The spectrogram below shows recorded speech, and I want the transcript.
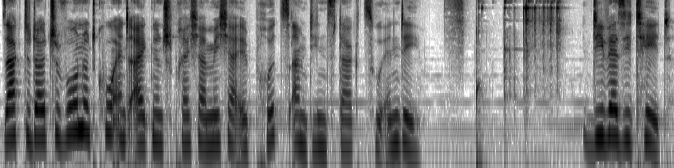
sagte Deutsche Wohnen und Co. enteignen Sprecher Michael Prütz am Dienstag zu ND. Diversität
